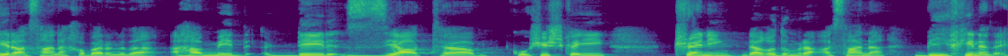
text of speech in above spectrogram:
ډیر اسانه خبره نه ده حمید ډیر زیات کوشش کوي ټریننګ دغه دومره اسانه بیخي نه دی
